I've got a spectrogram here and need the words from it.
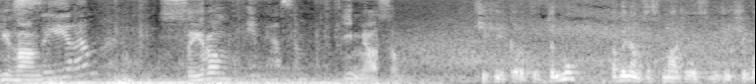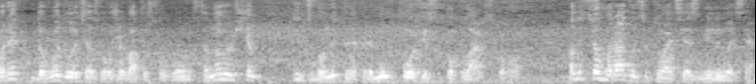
гігант сиром з сиром і м'ясом. і м'ясом. Ще кілька років тому, аби нам засмажили свіжий чебурек, доводилося зловживати службовим становищем і дзвонити напряму в офіс Поплавського. Але цього разу ситуація змінилася.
